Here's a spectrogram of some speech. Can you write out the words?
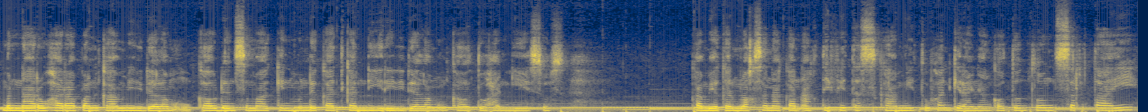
menaruh harapan kami di dalam Engkau, dan semakin mendekatkan diri di dalam Engkau, Tuhan Yesus. Kami akan melaksanakan aktivitas kami, Tuhan, kiranya Engkau tuntun sertai,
